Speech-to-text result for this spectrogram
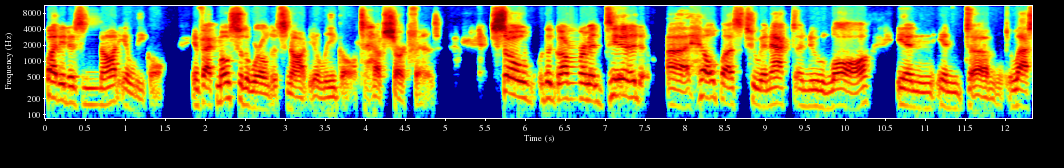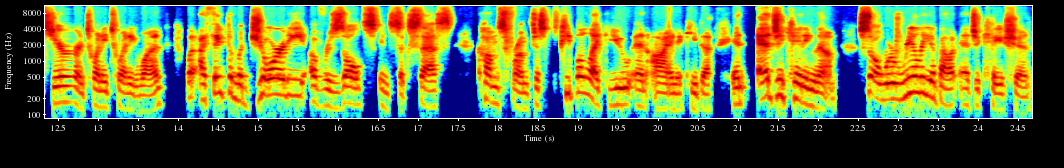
but it is not illegal. In fact most of the world it's not illegal to have shark fins. So the government did uh, help us to enact a new law in in um, last year in 2021 but I think the majority of results in success comes from just people like you and I, Nikita, in educating them. So we're really about education.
